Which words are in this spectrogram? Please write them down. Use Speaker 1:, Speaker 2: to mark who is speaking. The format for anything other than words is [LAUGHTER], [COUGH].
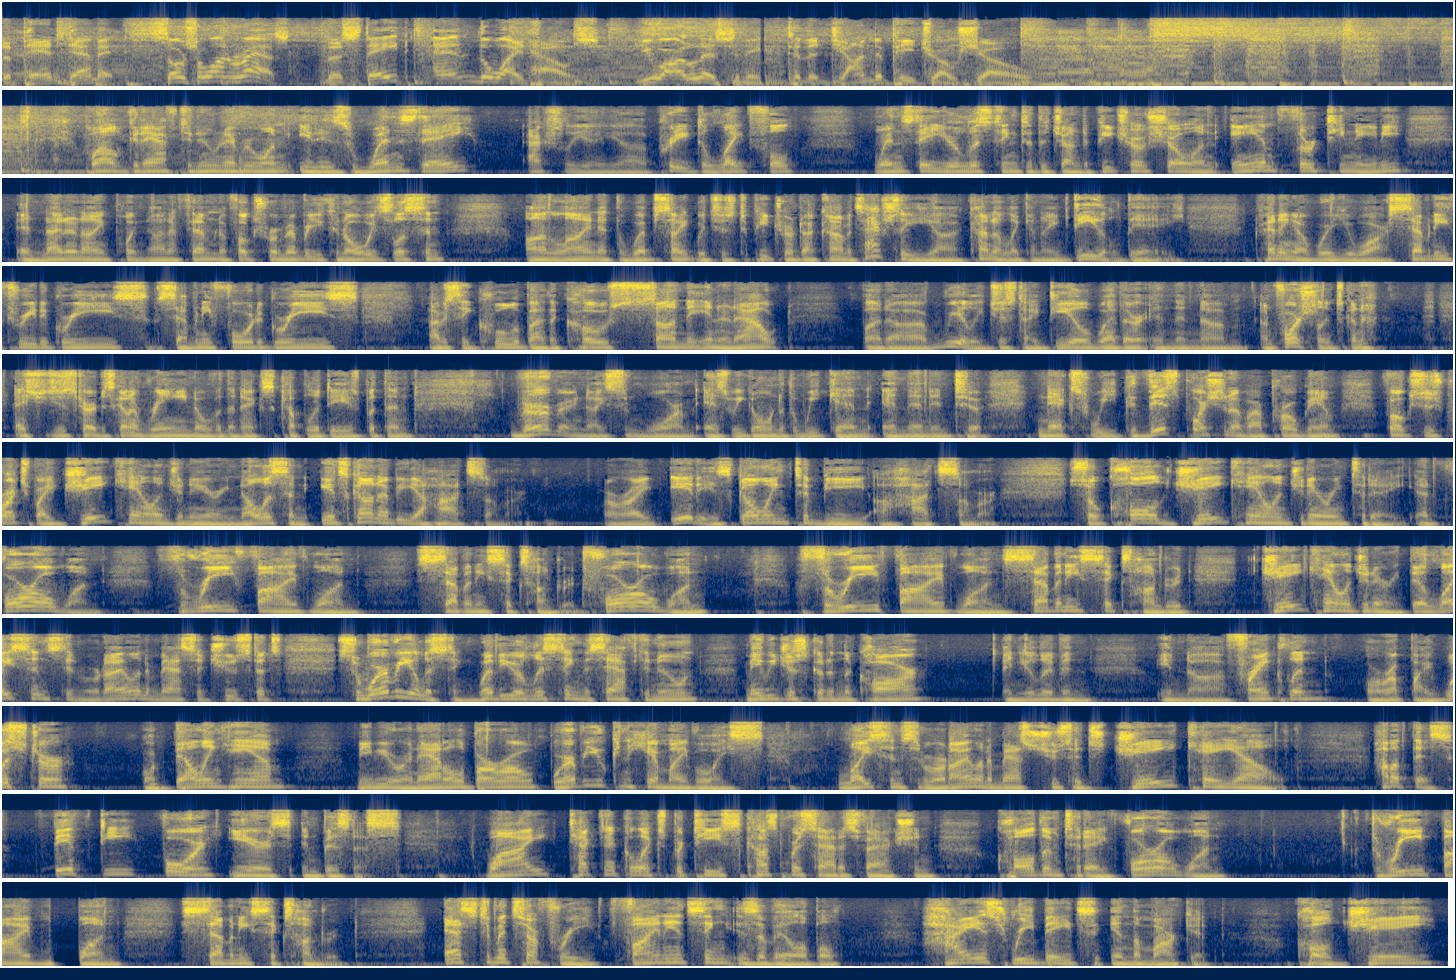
Speaker 1: the pandemic, social unrest, the state, and the White House. You are listening to The John DePetro Show.
Speaker 2: Well, good afternoon, everyone. It is Wednesday, actually, a uh, pretty delightful Wednesday. You're listening to The John DePetro Show on AM 1380 and 99.9 FM. Now, folks, remember you can always listen online at the website, which is depetro.com. It's actually uh, kind of like an ideal day depending on where you are 73 degrees, 74 degrees, obviously cooler by the coast, sun in and out, but uh, really just ideal weather. And then, um, unfortunately, it's going [LAUGHS] to, as you just heard, it's going to rain over the next couple of days, but then very, very nice and warm as we go into the weekend and then into next week. This portion of our program, folks, is brought to you by JKL Engineering. Now, listen, it's going to be a hot summer. All right. It is going to be a hot summer. So call JKL Engineering today at 401 351 7600. 401 351 7600. JKL Engineering. They're licensed in Rhode Island and Massachusetts. So wherever you're listening, whether you're listening this afternoon, maybe just got in the car and you live in, in uh, Franklin or up by Worcester or Bellingham Maybe you're in Attleboro, wherever you can hear my voice. Licensed in Rhode Island and Massachusetts, JKL. How about this? 54 years in business. Why? Technical expertise, customer satisfaction. Call them today, 401 351 7600. Estimates are free. Financing is available. Highest rebates in the market. Call JKL.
